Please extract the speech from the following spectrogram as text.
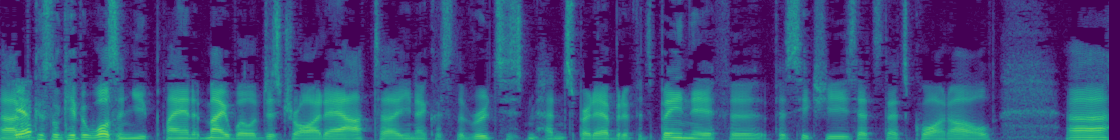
Uh, Yep. Because look, if it was a new plant, it may well have just dried out. Uh, you know, because the root system hadn't spread out. But if it's been there for, for six years, that's that's quite old. Uh,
